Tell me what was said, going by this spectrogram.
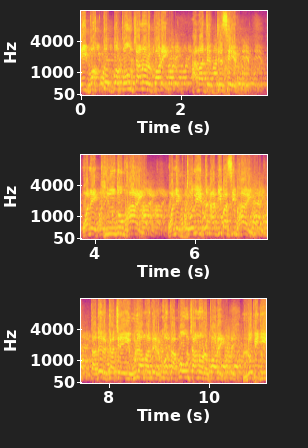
এই বক্তব্য পৌঁছানোর পরে আমাদের দেশের অনেক হিন্দু ভাই, অনেক দলিত আদিবাসী ভাই, তাদের কাছে এই উলামাদের কথা পৌঁছানোর পরে, নবীজি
